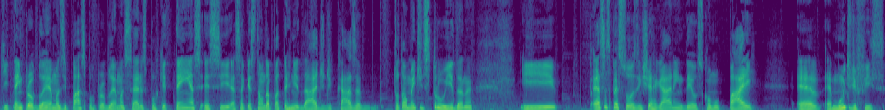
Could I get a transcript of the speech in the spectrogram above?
que tem problemas e passa por problemas sérios porque tem esse, essa questão da paternidade de casa totalmente destruída, né? E essas pessoas enxergarem Deus como pai é, é muito difícil.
